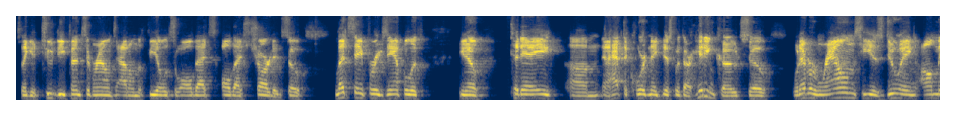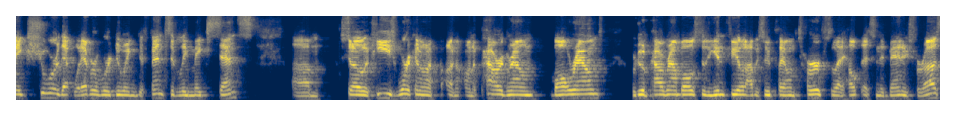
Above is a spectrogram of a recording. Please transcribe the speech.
So they get two defensive rounds out on the field. So all that's all that's charted. So let's say, for example, if you know today, um, and I have to coordinate this with our hitting coach. So whatever rounds he is doing, I'll make sure that whatever we're doing defensively makes sense. Um, so if he's working on a, on on a power ground ball round, we're doing power ground balls to the infield. Obviously, we play on turf, so that help. That's an advantage for us.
